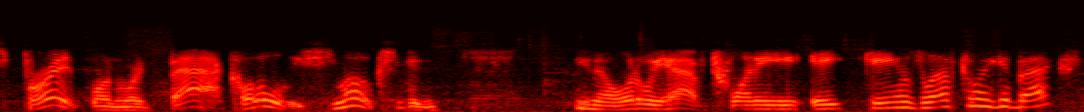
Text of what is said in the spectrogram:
sprint when we're back. Holy smokes! I mean, you know, what do we have? Twenty eight games left when we get back.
